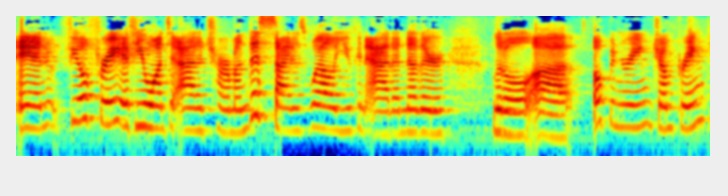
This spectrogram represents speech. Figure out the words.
And feel free, if you want to add a charm on this side as well, you can add another little uh, open ring, jump ring.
